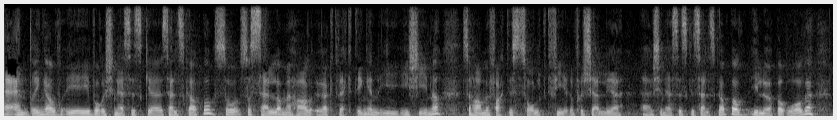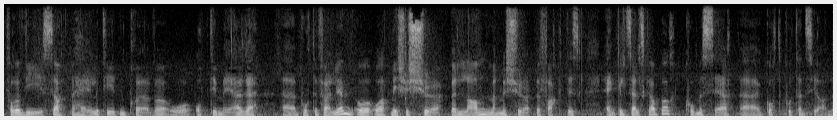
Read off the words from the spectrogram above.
endringer i våre kinesiske selskaper. Så, så selv om vi har økt vektingen i, i, Kina, så har vi faktisk solgt fire forskjellige eh, kinesiske selskaper i løpet av året for å vise at vi hele tiden prøver å optimere eh, porteføljen, og, og at vi ikke kjøper land, men vi kjøper faktisk enkeltselskaper hvor vi ser godt potensial.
